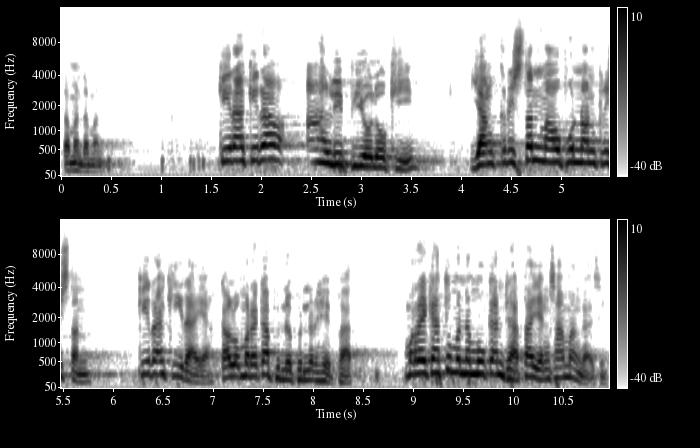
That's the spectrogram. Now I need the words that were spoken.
teman-teman. Kira-kira ahli biologi yang Kristen maupun non-Kristen, kira-kira ya, kalau mereka benar-benar hebat, mereka tuh menemukan data yang sama enggak sih?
